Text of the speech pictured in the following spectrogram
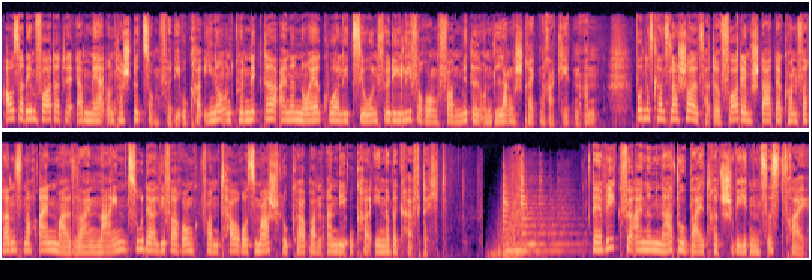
Außerdem forderte er mehr Unterstützung für die Ukraine und kündigte eine neue Koalition für die Lieferung von Mittel- und Langstreckenraketen an. Bundeskanzler Scholz hatte vor dem Start der Konferenz noch einmal sein Nein zu der Lieferung von Taurus Marsch Marschflugkörpern an die Ukraine bekräftigt. Der Weg für einen NATO-Beitritt Schwedens ist frei.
